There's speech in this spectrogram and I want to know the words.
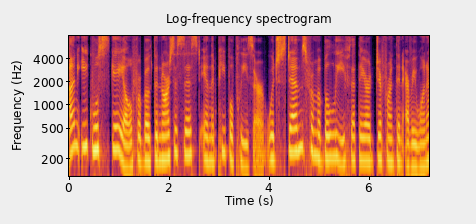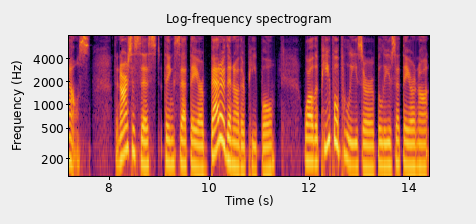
unequal scale for both the narcissist and the people pleaser, which stems from a belief that they are different than everyone else. The narcissist thinks that they are better than other people, while the people pleaser believes that they are not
